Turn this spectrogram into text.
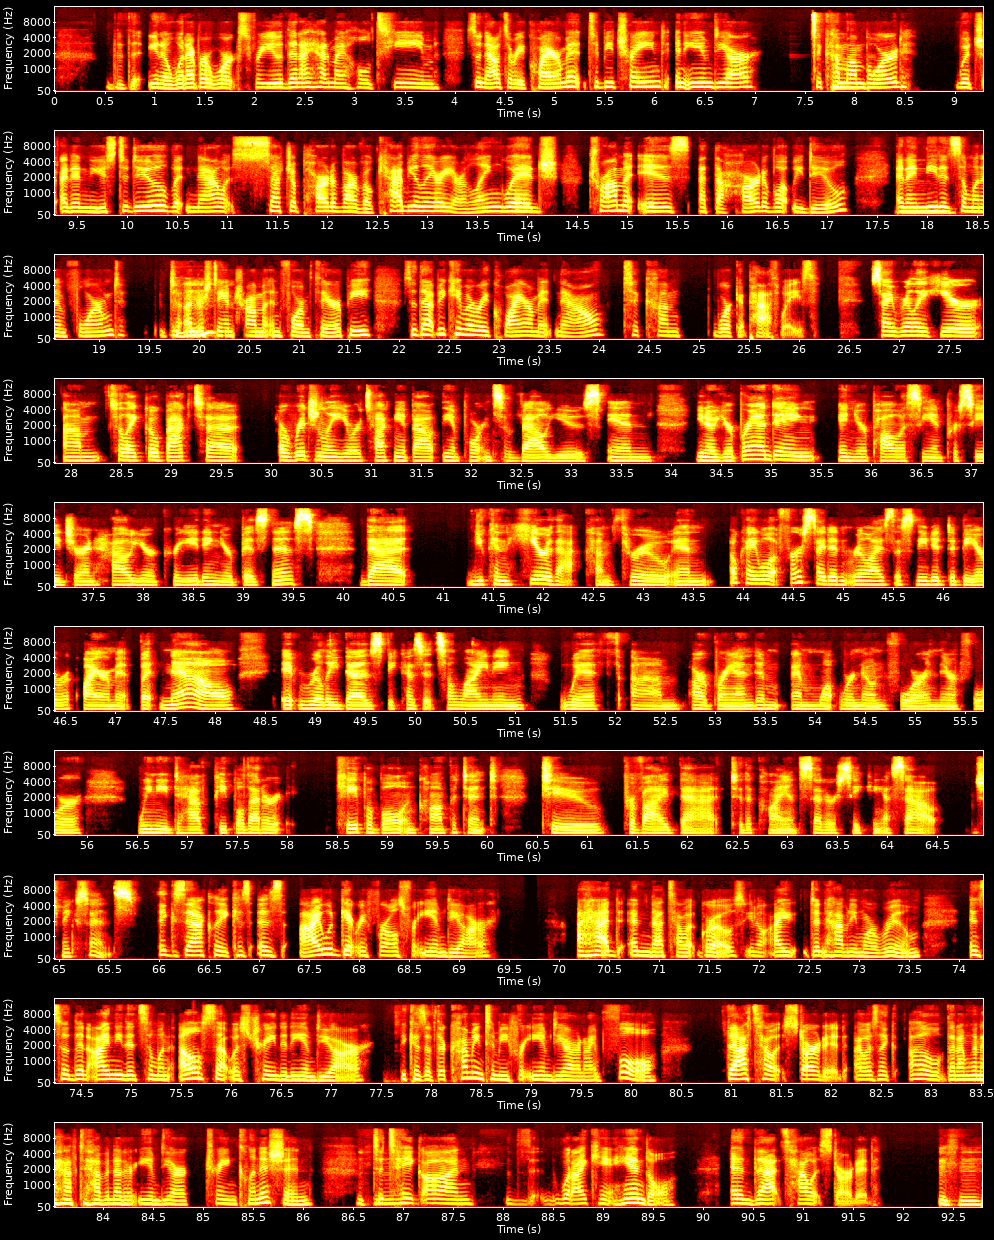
the, you know, whatever works for you, then I had my whole team. So now it's a requirement to be trained in EMDR to come mm. on board, which I didn't used to do, but now it's such a part of our vocabulary, our language, trauma is at the heart of what we do. And mm. I needed mm. someone informed to mm-hmm. understand trauma informed therapy. So that became a requirement now to come work at Pathways. So I really hear um, to like go back to originally you were talking about the importance of values in you know your branding in your policy and procedure and how you're creating your business that you can hear that come through and okay well at first i didn't realize this needed to be a requirement but now it really does because it's aligning with um, our brand and, and what we're known for and therefore we need to have people that are capable and competent to provide that to the clients that are seeking us out, which makes sense. Exactly. Because as I would get referrals for EMDR, I had, and that's how it grows. You know, I didn't have any more room. And so then I needed someone else that was trained in EMDR because if they're coming to me for EMDR and I'm full, that's how it started. I was like, oh, then I'm going to have to have another EMDR trained clinician mm-hmm. to take on th- what I can't handle. And that's how it started. Mm-hmm.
